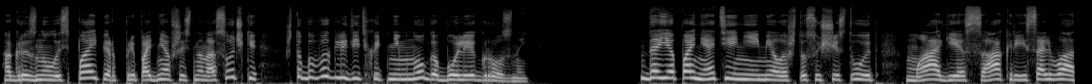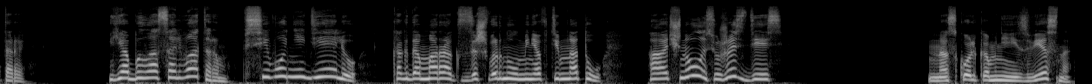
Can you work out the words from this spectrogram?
огрызнулась Пайпер, приподнявшись на носочки, чтобы выглядеть хоть немного более грозной. Да я понятия не имела, что существует магия, сакри и сальваторы. Я была сальватором всего неделю, когда Маракс зашвырнул меня в темноту, а очнулась уже здесь. Насколько мне известно,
